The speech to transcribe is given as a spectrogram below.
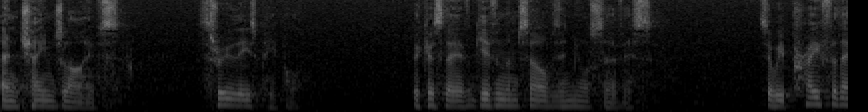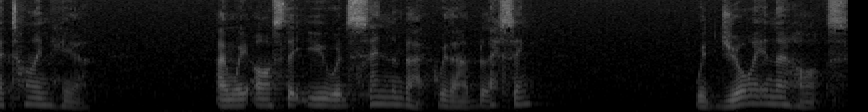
and change lives through these people because they have given themselves in your service. So we pray for their time here and we ask that you would send them back with our blessing, with joy in their hearts,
